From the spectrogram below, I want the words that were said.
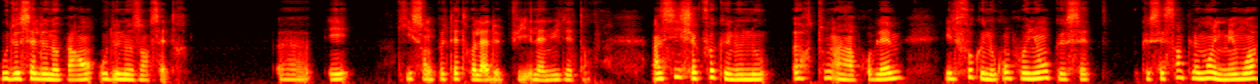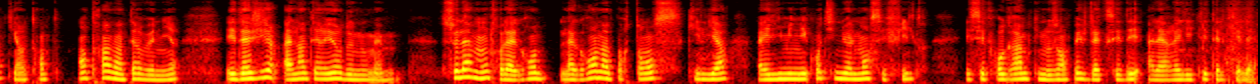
ou de celles de nos parents ou de nos ancêtres, euh, et qui sont peut-être là depuis la nuit des temps. Ainsi, chaque fois que nous nous heurtons à un problème, il faut que nous comprenions que c'est, simplement une mémoire qui est en train d'intervenir et d'agir à l'intérieur de nous-mêmes. Cela montre la grande, importance qu'il y a à éliminer continuellement ces filtres et ces programmes qui nous empêchent d'accéder à la réalité telle qu'elle est.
